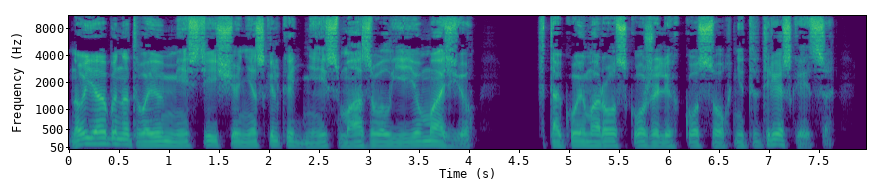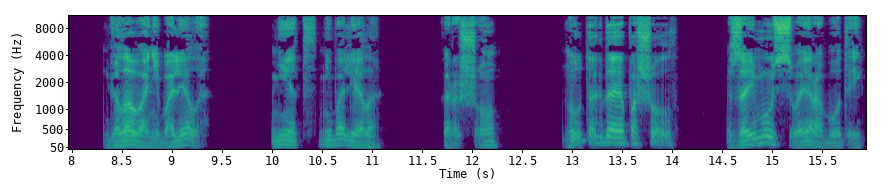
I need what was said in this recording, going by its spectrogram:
Но я бы на твоем месте еще несколько дней смазывал ее мазью. В такой мороз кожа легко сохнет и трескается. Голова не болела? Нет, не болела. Хорошо. Ну, тогда я пошел. Займусь своей работой.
